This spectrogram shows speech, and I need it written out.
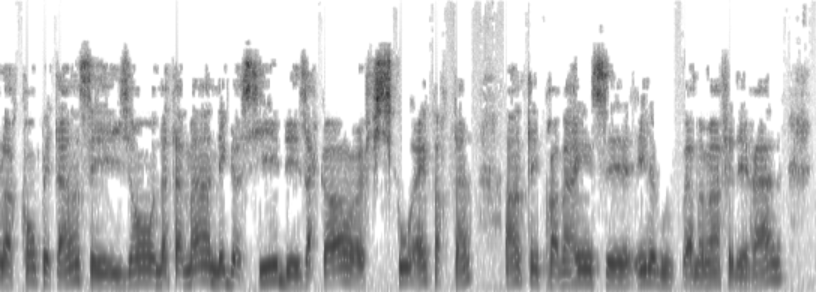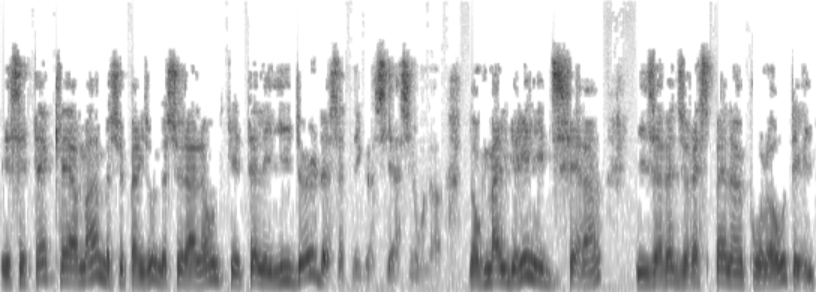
leurs compétences, et ils ont notamment négocié des accords fiscaux importants entre les provinces et le gouvernement fédéral. Et c'était clairement M. Parizeau et M. Lalonde qui étaient les leaders de cette négociation-là. Donc, malgré les différends, ils avaient du respect l'un pour l'autre et ils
